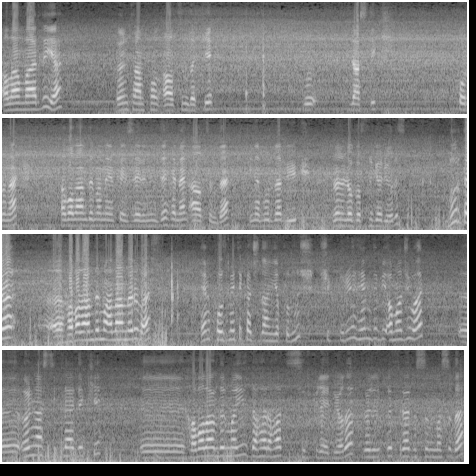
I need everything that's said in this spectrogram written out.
alan vardı ya ön tampon altındaki bu plastik korunak havalandırma menfezlerinin de hemen altında. Yine burada büyük Renault logosunu görüyoruz. Burada e, havalandırma alanları var. Hem kozmetik açıdan yapılmış, şık duruyor hem de bir amacı var. E, ön lastiklerdeki e, havalandırmayı daha rahat sirküle ediyorlar. Böylelikle fren ısınması da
